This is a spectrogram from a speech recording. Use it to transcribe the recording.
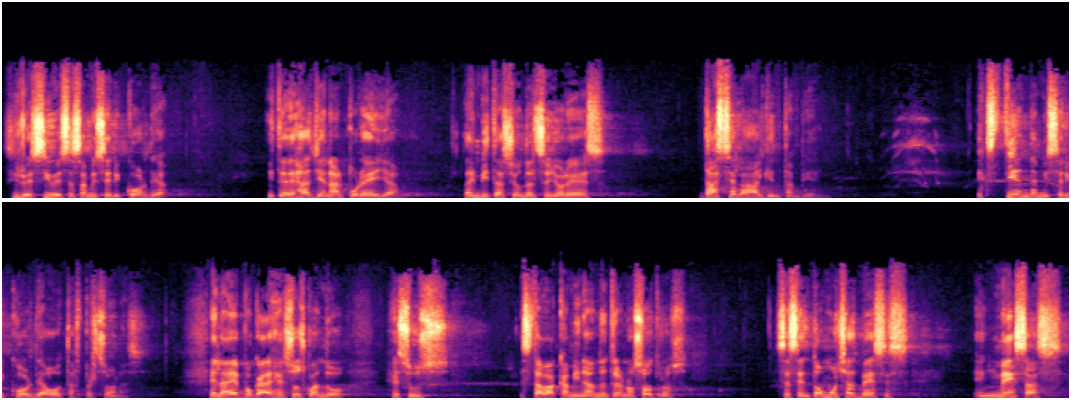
Si recibes esa misericordia y te dejas llenar por ella, la invitación del Señor es, dásela a alguien también. Extiende misericordia a otras personas. En la época de Jesús, cuando Jesús estaba caminando entre nosotros, se sentó muchas veces en mesas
